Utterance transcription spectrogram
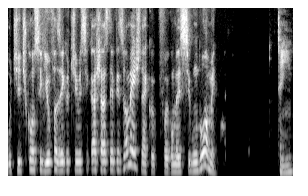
o Tite conseguiu fazer que o time se encaixasse defensivamente, né? Foi como esse segundo homem. Sim.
